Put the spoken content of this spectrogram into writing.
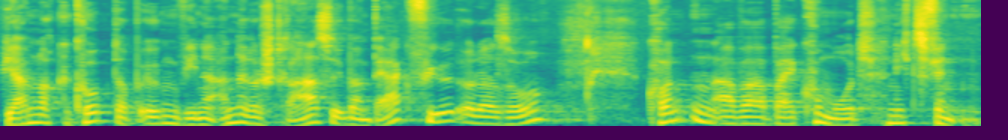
Wir haben noch geguckt, ob irgendwie eine andere Straße über den Berg führt oder so, konnten aber bei Komoot nichts finden.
